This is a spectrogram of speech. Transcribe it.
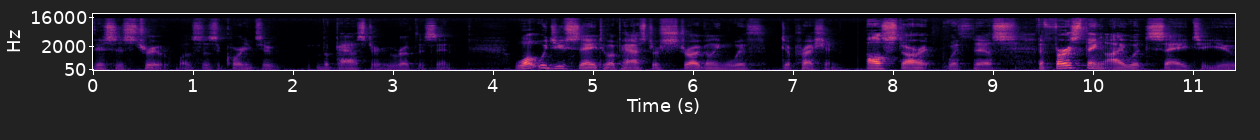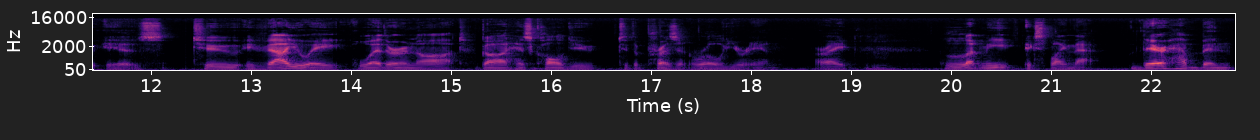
this is true. Well, this is according to the pastor who wrote this in. What would you say to a pastor struggling with depression? I'll start with this. The first thing I would say to you is to evaluate whether or not God has called you to the present role you're in. All right? Mm-hmm. Let me explain that. There have been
